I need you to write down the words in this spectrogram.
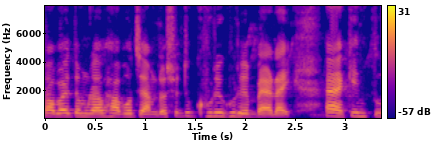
সবাই তোমরা ভাবো যে আমরা শুধু ঘুরে ঘুরে বেড়াই। হ্যাঁ কিন্তু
